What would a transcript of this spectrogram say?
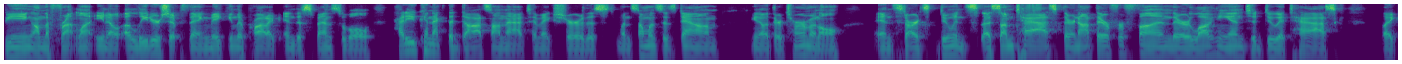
being on the front line, you know, a leadership thing, making the product indispensable. How do you connect the dots on that to make sure this when someone sits down, you know, at their terminal and starts doing uh, some task, they're not there for fun, they're logging in to do a task. Like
